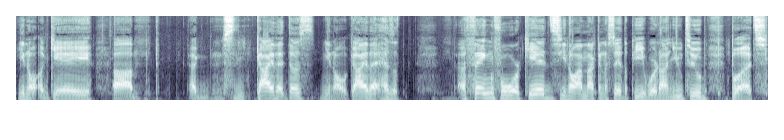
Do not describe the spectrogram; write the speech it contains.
you know, a gay, um, a guy that does, you know, a guy that has a a thing for kids. You know, I'm not going to say the P word on YouTube, but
